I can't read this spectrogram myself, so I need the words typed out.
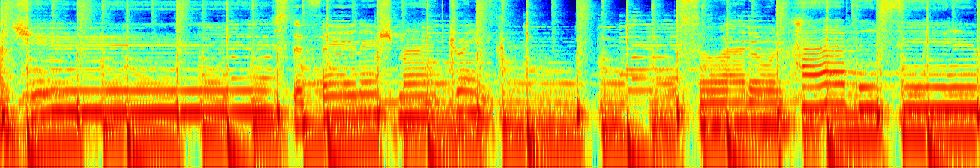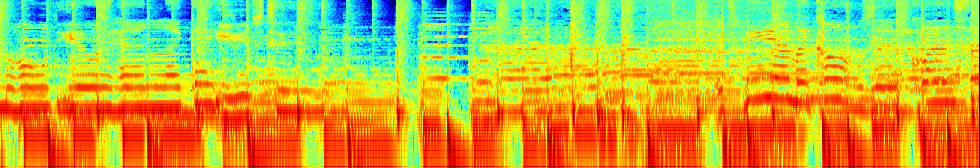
I choose to finish my drink So I don't have this consequences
